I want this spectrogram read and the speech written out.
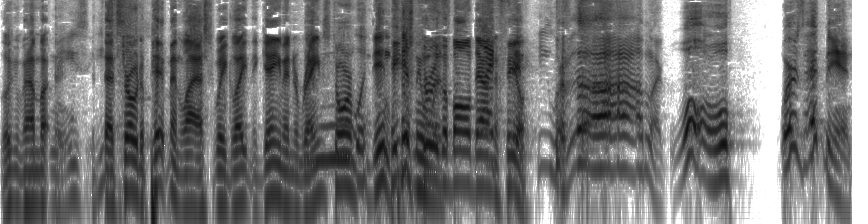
look at how much I mean, he's, he's that throw to Pittman last week late in the game in the rainstorm. Ooh, he just threw the ball down the field. He was. Uh, I'm like, whoa, where's that been?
